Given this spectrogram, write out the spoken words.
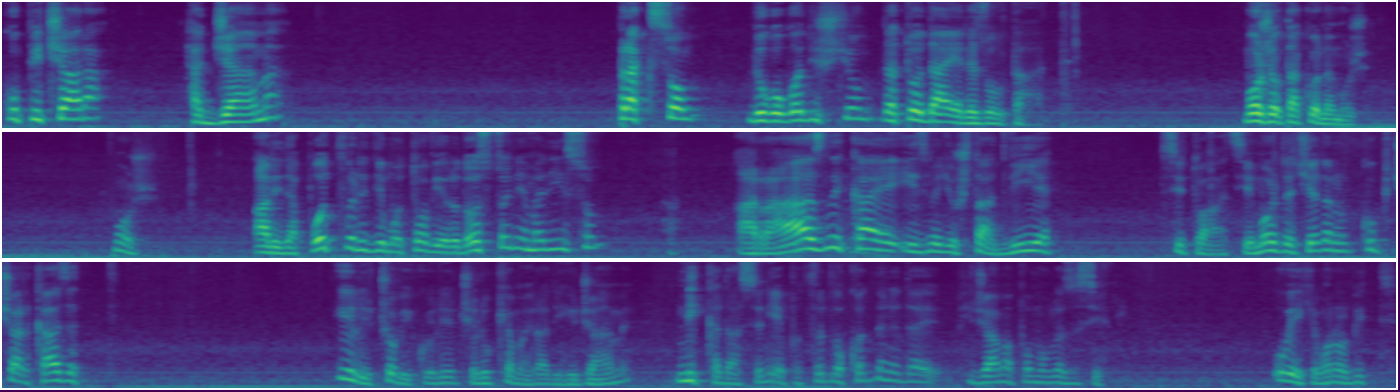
kupičara, hađama, praksom dugogodišnjom, da to daje rezultate. Može li tako? Ne može. Može. Ali da potvrdimo to vjerodostojnim hadisom, a razlika je između šta? Dvije situacije. Možda će jedan kupičar kazati ili čovjek koji liječi lukama i radi hijjame, nikada se nije potvrdilo kod mene da je hijjama pomogla za sihru. Uvijek je moralo biti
